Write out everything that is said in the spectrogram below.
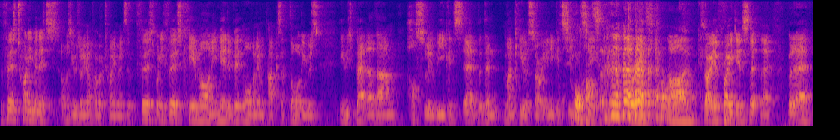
the first twenty minutes. Obviously, he was only on for about twenty minutes. The first when he first came on, he made a bit more of an impact. I thought he was he was better than Joselu, but you could uh, but then Manquillo, sorry, and you could see. Poor see come on. sorry, a Freudian slip there, but. Uh,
